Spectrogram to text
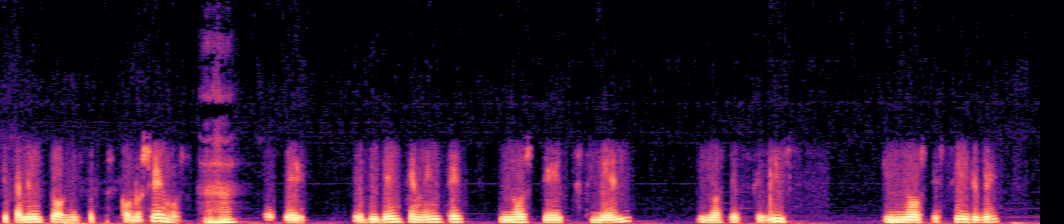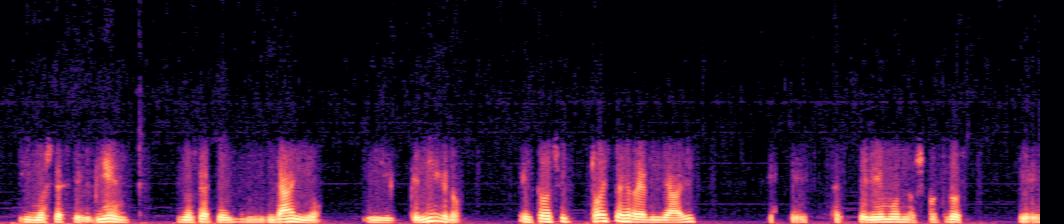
que también todos nosotros conocemos, que evidentemente no se es fiel y no se es feliz y no se sirve y no se hace el bien, y no se hace daño y peligro. Entonces, todas estas realidades este, las queremos nosotros eh,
